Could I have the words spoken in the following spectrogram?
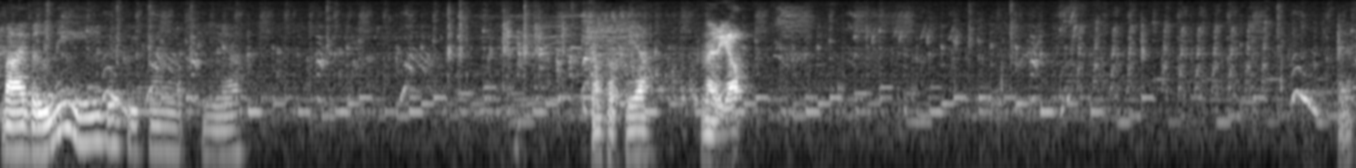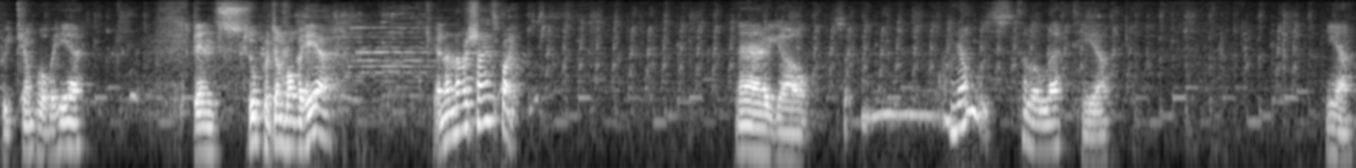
But I believe if we go up here. Jump up here. There we go. And if we jump over here, then super jump over here, get another shine sprite. There we go. So, I know it's to the left here. Yeah.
